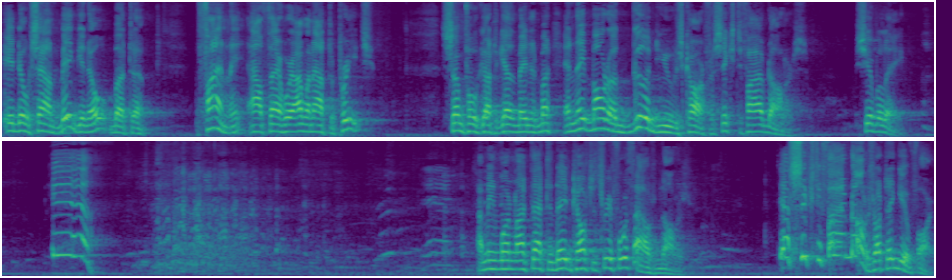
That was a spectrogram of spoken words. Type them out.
It don't sound big, you know, but uh, finally, out there where I went out to preach, some folks got together, made this money, and they bought a good used car for $65. Chevrolet. Yeah. I mean, one like that today would cost you three or four thousand dollars. Yeah, sixty-five dollars what they give for it.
